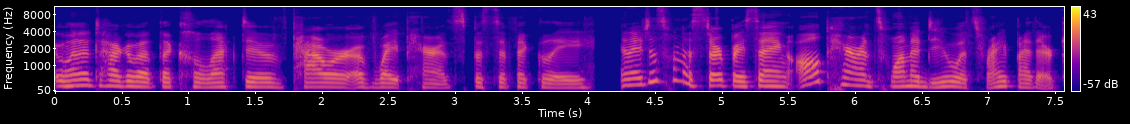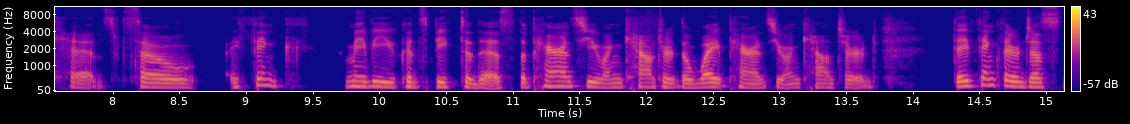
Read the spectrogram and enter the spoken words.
I want to talk about the collective power of white parents specifically. And I just want to start by saying all parents want to do what's right by their kids. So I think maybe you could speak to this. The parents you encountered, the white parents you encountered, they think they're just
